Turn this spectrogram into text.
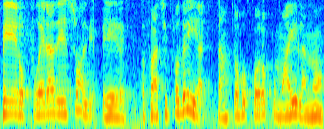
Pero fuera de eso, eh, fácil podría, tanto Jocoro como Águila no.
